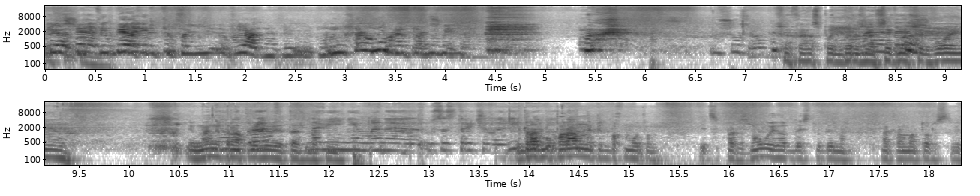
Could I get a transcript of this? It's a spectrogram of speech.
Він ще він буде відпустку. в п'ятницю їде. Ну все одно вже зуби. Ну що зробиш? Що Господь береже всіх всіх наших воїнів. І в мене брат воює теж. на війні, в мене у сестри чоловік. І брат був поранений під Бахмутом. І тепер знову його десь туди на, на Краматорськ від,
